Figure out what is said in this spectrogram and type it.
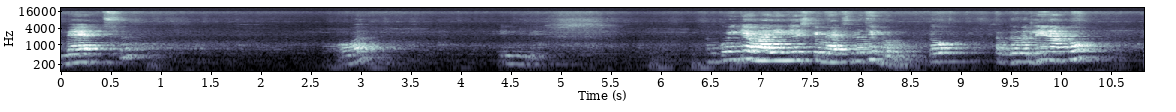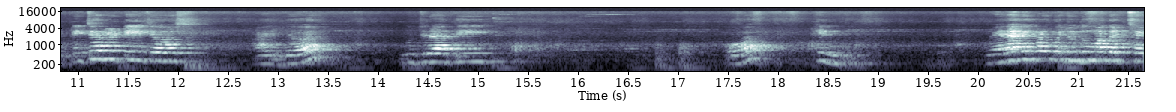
maths or English કોઈ કે અમારે ઇંગ્લિશ કે મેથ્સ નથી ભણવું જલ્દી નાખો teacher will teach us either Gujarati or Hindi મેનાની પણ કોઈ જુદું મગજ છે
